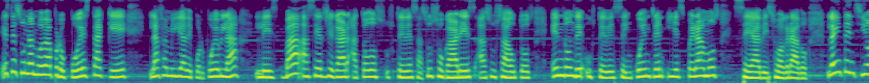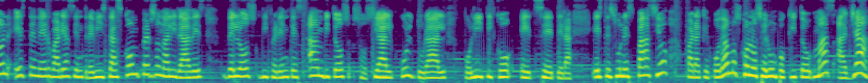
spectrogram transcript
Esta es una nueva propuesta que la familia de Por Puebla les va a hacer llegar a todos ustedes a sus hogares, a sus autos, en donde ustedes se encuentren y esperamos sea de su agrado. La intención es tener varias entrevistas con personalidades de los diferentes ámbitos social, cultural, político, etcétera. Este es un espacio para que podamos conocer un poquito más allá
